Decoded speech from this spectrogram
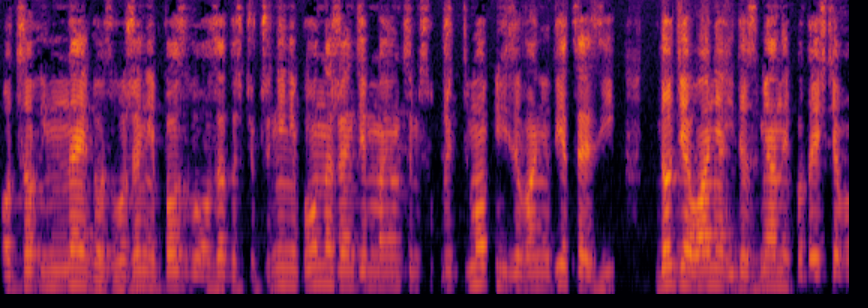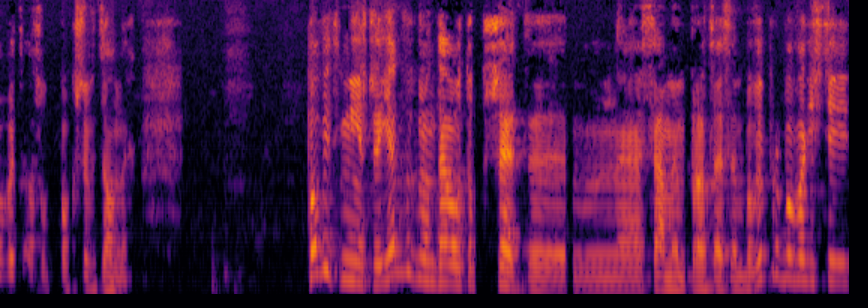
o co innego. Złożenie pozwu o zadośćuczynienie było narzędziem mającym służyć zmobilizowaniu diecezji do działania i do zmiany podejścia wobec osób pokrzywdzonych. Powiedz mi jeszcze, jak wyglądało to przed samym procesem, bo wy próbowaliście y,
